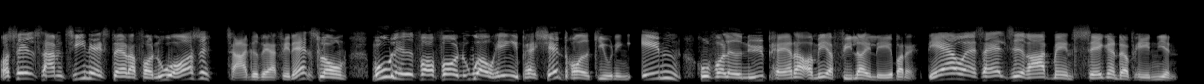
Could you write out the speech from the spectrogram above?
Og selv samme teenage-datter får nu også, takket være finansloven, mulighed for at få en uafhængig patientrådgivning, inden hun får lavet nye patter og mere filler i læberne. Det er jo altså altid rart med en second opinion.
